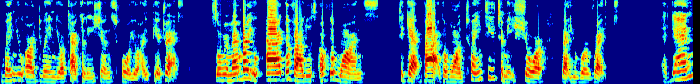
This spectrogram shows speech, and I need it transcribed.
when you are doing your calculations for your IP address. So remember you add the values of the ones to get back the 120 to make sure that you were right. Again,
